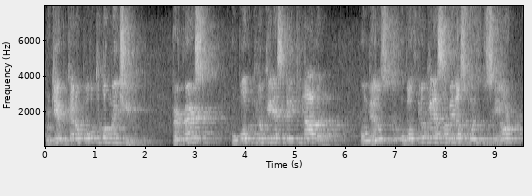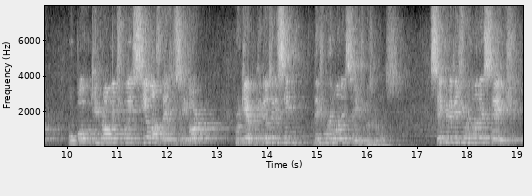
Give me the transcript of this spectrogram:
Por quê? Porque era um povo totalmente perverso, um povo que não queria saber de nada com Deus, um povo que não queria saber das coisas do Senhor, um povo que provavelmente conheciam as leis do Senhor. Por quê? Porque Deus ele sempre deixa um remanescente, meus irmãos. Sempre ele deixa um remanescente.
